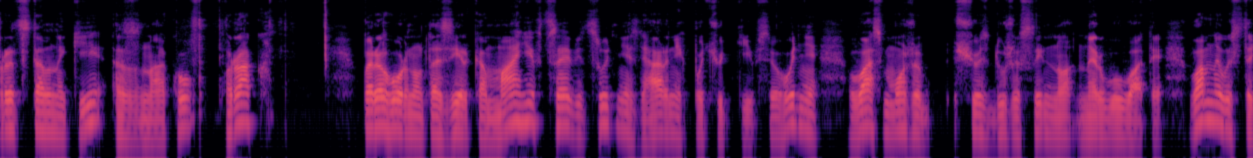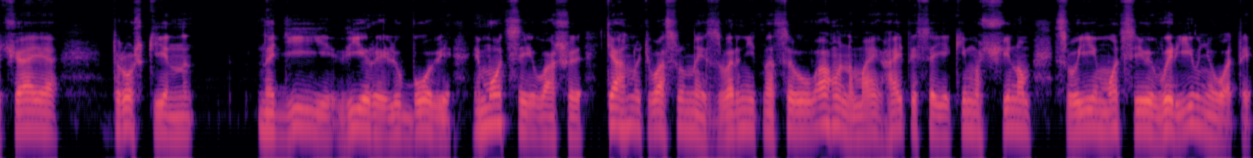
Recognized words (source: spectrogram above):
представники знаку рак. Перегорнута зірка магів це відсутність гарних почуттів. Сьогодні вас може щось дуже сильно нервувати. Вам не вистачає трошки надії, віри, любові, емоції ваші тягнуть вас униз. Зверніть на це увагу, намагайтеся якимось чином свої емоції вирівнювати.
